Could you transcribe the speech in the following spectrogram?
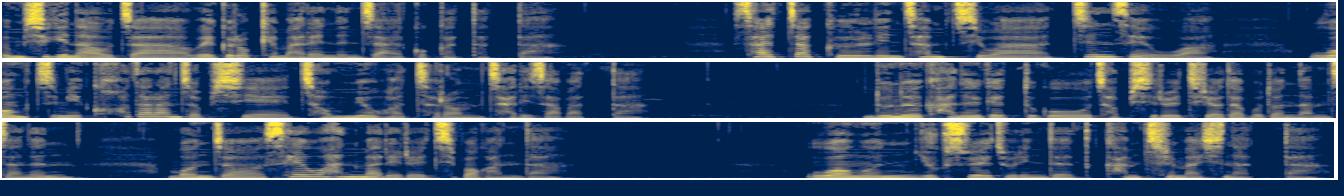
음식이 나오자 왜 그렇게 말했는지 알 것 같았다. 살짝 그을린 참치와 찐새우와 우엉찜이 커다란 접시에 전묘화처럼 자리 잡았다. 눈을 가늘게 뜨고 접시를 들여다보던 남자는 먼저 새우 한 마리를 집어간다. 우엉은 육수에 졸인 듯 감칠맛이 났다.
